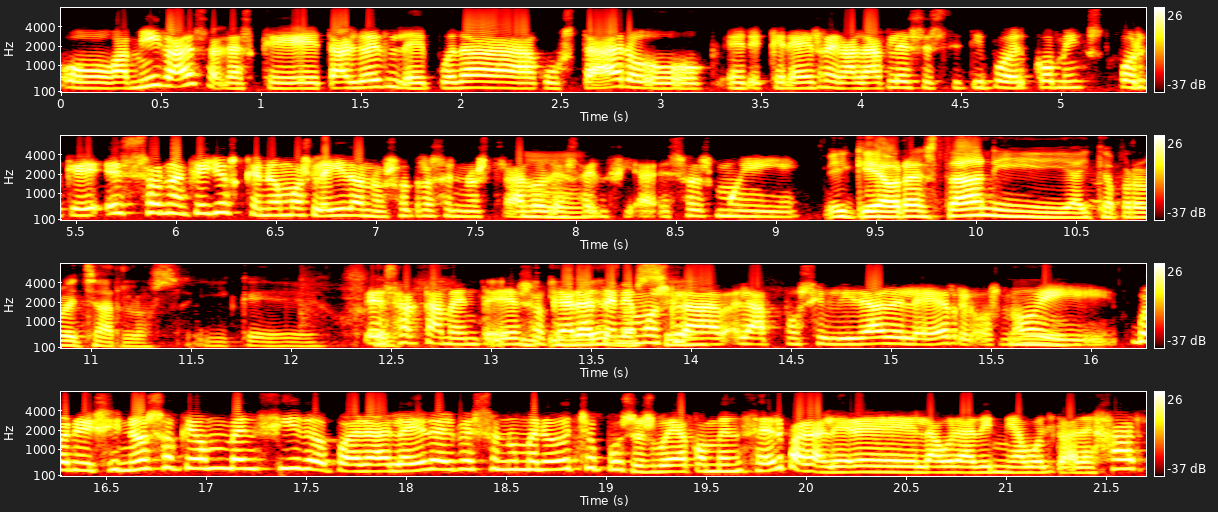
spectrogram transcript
o amigas a las que tal vez le pueda gustar o queráis regalarles este tipo de cómics, porque son aquellos que no hemos leído nosotros en nuestra mm. adolescencia. Eso es muy... Y que ahora están y hay que aprovecharlos. Y que... Exactamente, eso, que ahora tenemos la, posibilidad de leerlos. ¿no? Mm. Y bueno, y si no os he convencido para leer el beso número 8, pues os voy a convencer para leer Laura Di me ha vuelto a dejar.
